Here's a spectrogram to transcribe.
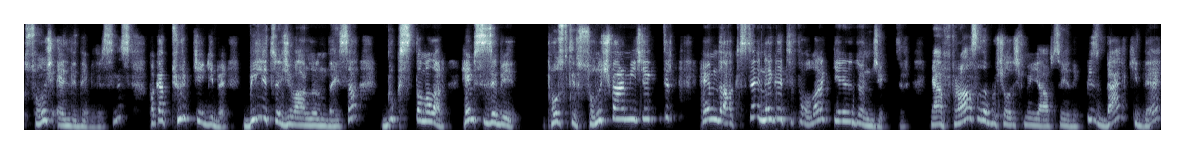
sonuç elde edebilirsiniz. Fakat Türkiye gibi 1 litre civarlarındaysa bu kısıtlamalar hem size bir pozitif sonuç vermeyecektir hem de aksine negatif olarak geri dönecektir. Yani Fransa'da bu çalışmayı yapsaydık biz belki de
